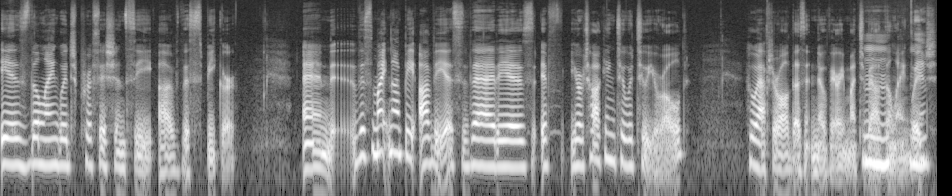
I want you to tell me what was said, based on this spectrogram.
is the language proficiency of the speaker. And this might not be obvious. That is, if you're talking to a two year old, who, after all, doesn't know very much about the mm-hmm. language,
